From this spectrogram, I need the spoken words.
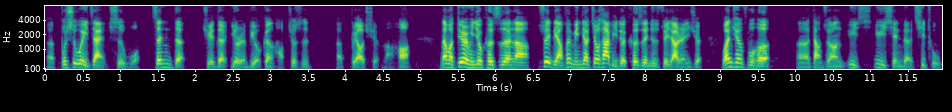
呃不是未战，是我真的觉得有人比我更好，就是呃不要选嘛哈。那么第二名就柯志恩啦，所以两份民调交叉比对，柯志恩就是最佳人选，完全符合呃党中央预预先的企图。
